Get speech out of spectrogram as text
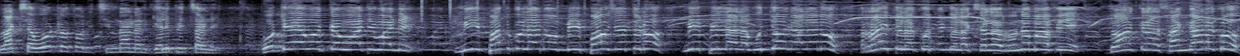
లక్ష ఓట్లతో చిన్నాన్నని గెలిపించండి. ఒకే ఒక్క ఓటు ఇవ్వండి. మీ బతుకులను మీ భవిష్యత్తును మీ పిల్లల ఉద్యోగాలను రైతులకు రెండు లక్షల రుణమాఫీ డ్వాక్రా సంఘాలకు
